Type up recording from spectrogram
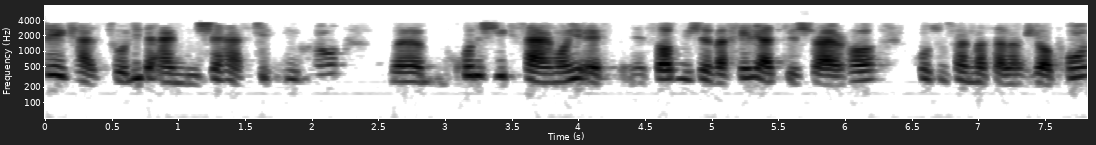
فکر هست تولید اندیشه هست که اینها خودش یک سرمایه حساب میشه و خیلی از کشورها خصوصا مثلا ژاپن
